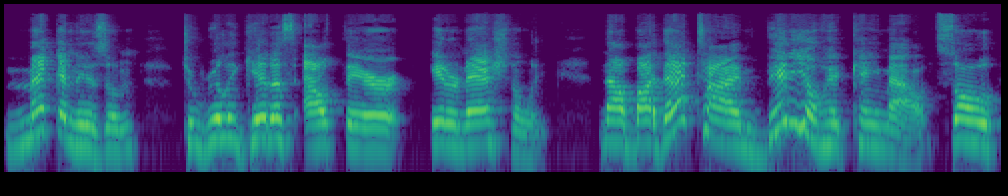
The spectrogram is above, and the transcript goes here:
mechanism to really get us out there internationally. Now, by that time, video had came out. So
